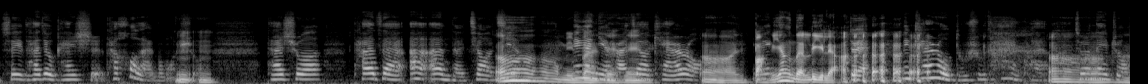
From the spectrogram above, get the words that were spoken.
所以她就开始，她后来跟我说，她说她在暗暗的较劲。那个女孩叫 Carol，榜样的力量。对，那 Carol 读书太快了，就是那种，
